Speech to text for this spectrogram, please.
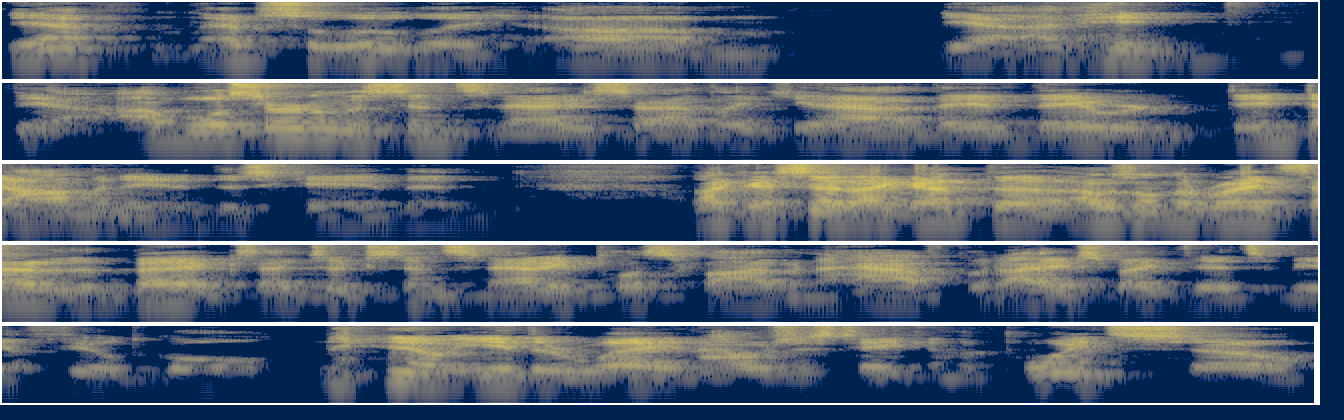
Yeah, absolutely. Um, yeah, I mean, yeah, we'll start on the Cincinnati side. Like, yeah, they they were they dominated this game, and like I said, I got the I was on the right side of the bet because I took Cincinnati plus five and a half, but I expected it to be a field goal, you know, either way, and I was just taking the points. So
